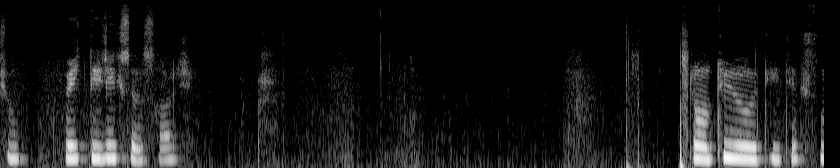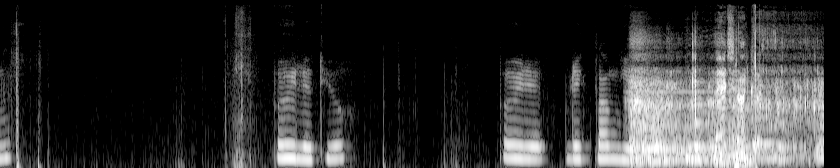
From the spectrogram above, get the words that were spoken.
Şimdi bekleyeceksin sadece. Lantino diyeceksiniz. Böyle diyor. Böyle reklam geliyor. Ah!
